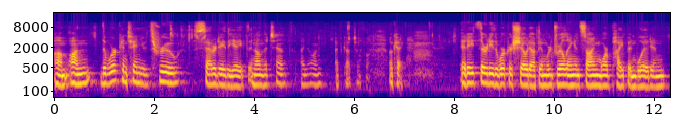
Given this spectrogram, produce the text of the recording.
Um, on the work continued through Saturday the 8th, and on the 10th, I know I'm, I've got to. Okay. At 8:30, the workers showed up and were drilling and sawing more pipe and wood, and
